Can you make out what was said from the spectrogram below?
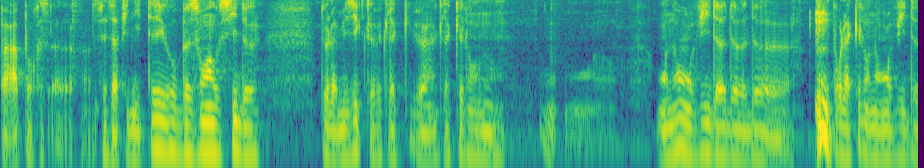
par rapport à ses affinités, aux besoins aussi de la musique avec, laquelle on, on, a envie de, pour laquelle on a envie de,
